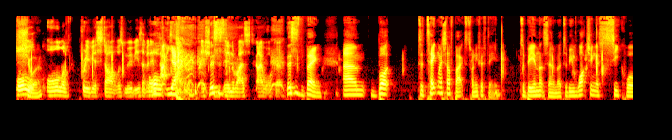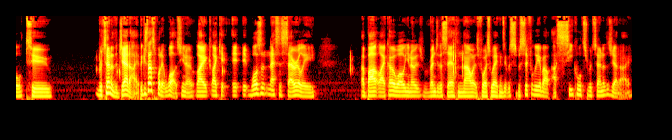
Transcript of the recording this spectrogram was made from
all, sure, all of previous Star Wars movies have been Oh, impacted yeah. by This is- in the Rise of Skywalker. this is the thing. Um, but to take myself back to 2015, to be in that cinema, to be watching a sequel to Return of the Jedi, because that's what it was, you know, like like it, it, it wasn't necessarily about like, oh well, you know, it's Revenge of the Sith and now it's Force Awakens. It was specifically about a sequel to Return of the Jedi.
